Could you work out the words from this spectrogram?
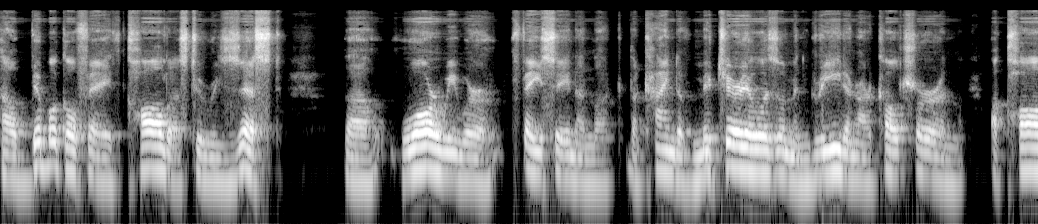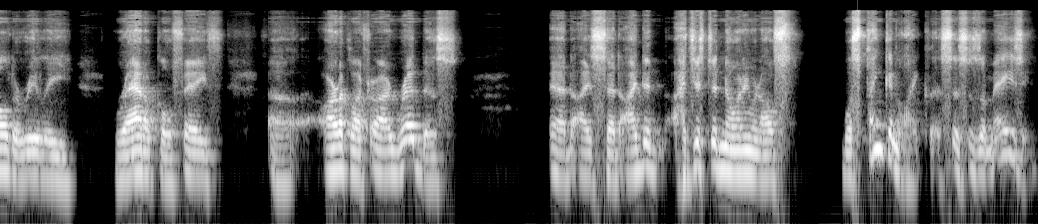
how biblical faith called us to resist the war we were facing and the, the kind of materialism and greed in our culture and a call to really radical faith uh, article after I read this and I said, I did, I just didn't know anyone else was thinking like this. This is amazing.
